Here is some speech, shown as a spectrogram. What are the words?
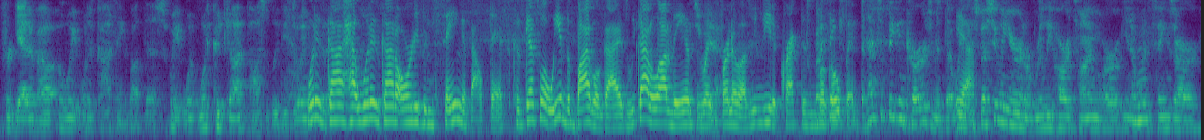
forget about oh wait what does god think about this wait what, what could god possibly be doing What with has God ha- What has God already been saying about this? Because guess what? We have the Bible, guys. We got a lot of the answers right Yeah. in front of us. We need to crack this But book open. That's a big encouragement, though, when- Yeah. Mm-hmm. especially when you're in a really hard time, or you know when things are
